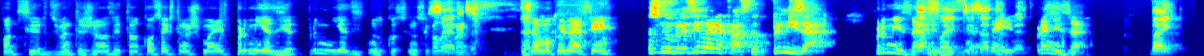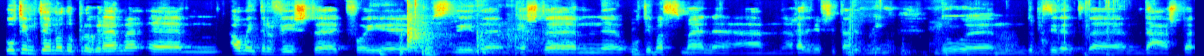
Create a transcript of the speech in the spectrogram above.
pode ser desvantajosa e tal, consegues transformar em premiazia, premiazia, não, sei qual é o verbo, mas é uma coisa assim, Se no Brasil era fácil, premizar. premizar. Está feito, é exatamente. isso, premizar. Bem, Último tema do programa. Um, há uma entrevista que foi uh, concedida esta um, última semana à, à, Rádio Universitária de Domingo do, um, do presidente da, da ASPA.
